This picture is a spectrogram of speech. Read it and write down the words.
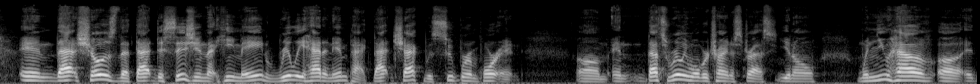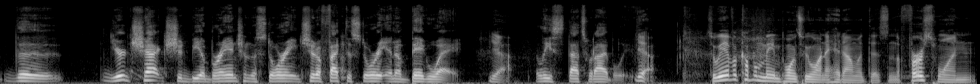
and that shows that that decision that he made really had an impact. That check was super important, um, and that's really what we're trying to stress. You know, when you have uh, the your check should be a branch in the story and should affect the story in a big way. Yeah. At least that's what I believe. Yeah. So we have a couple main points we want to hit on with this, and the first one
